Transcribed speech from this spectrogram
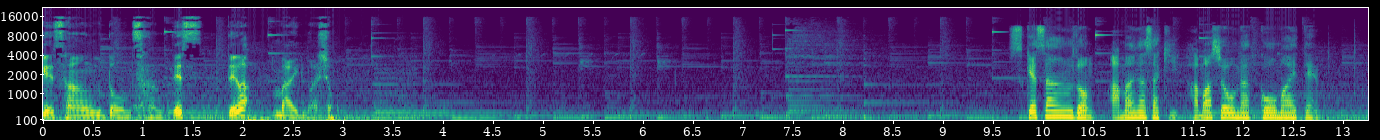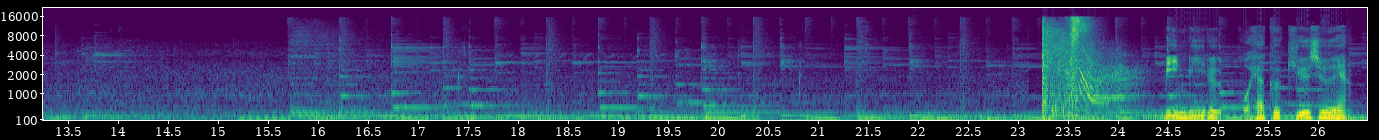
助さんうどんさんです。では参りましょう。助さんうどん尼崎浜小学校前店。瓶ビール590円。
